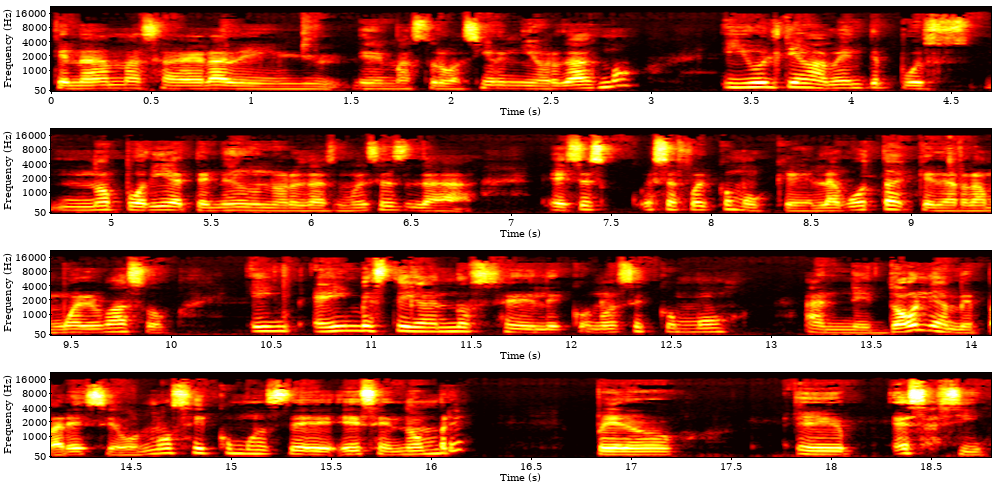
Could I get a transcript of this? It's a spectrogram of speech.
que nada más era de, masturbación y orgasmo, y últimamente pues no podía tener un orgasmo. Esa es la, esa, fue como que la gota que derramó el vaso. E, e, investigando se le conoce como anedolia, me parece, o no sé cómo es ese nombre, pero eh, es así.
